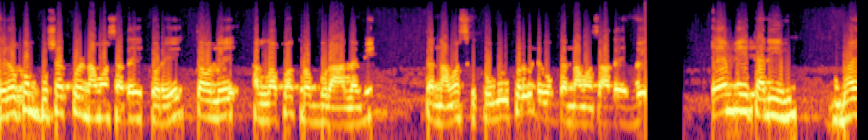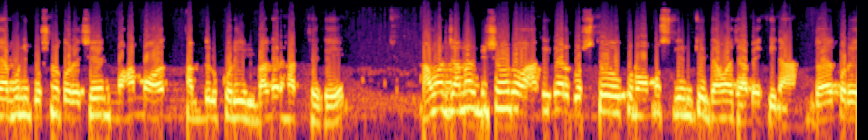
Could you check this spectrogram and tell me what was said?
এরকম পোশাক পরে নামাজ আদায় করে, তাহলে আল্লাহ পাক রব্বুল আলমিন তার নামাজকে কবুল করবেন এবং তার নামাজ আদায় হয়ে এম এ কারিম ভাই আপনি প্রশ্ন করেছেন, মোহাম্মদ আব্দুল করিম বাগেরহাট থেকে, আমার জানার বিষয় হলো, আকিকার গোস্ত কোনো অমুসলিমকে দেওয়া যাবে কিনা? দয়া করে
